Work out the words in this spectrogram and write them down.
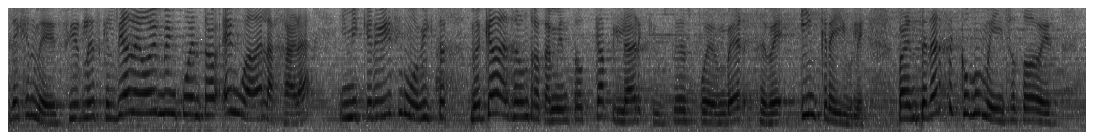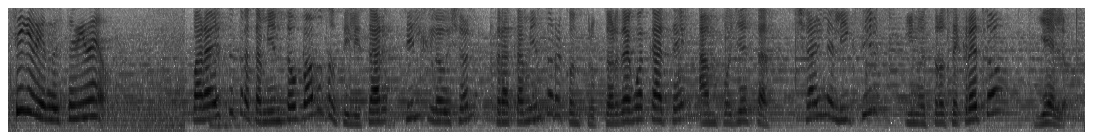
Déjenme decirles que el día de hoy me encuentro en Guadalajara y mi queridísimo Víctor me acaba de hacer un tratamiento capilar que ustedes pueden ver, se ve increíble. Para enterarte cómo me hizo todo esto, sigue viendo este video. Para este tratamiento vamos a utilizar Silk Lotion, tratamiento reconstructor de aguacate, ampolletas Shine Elixir y nuestro secreto, hielo.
